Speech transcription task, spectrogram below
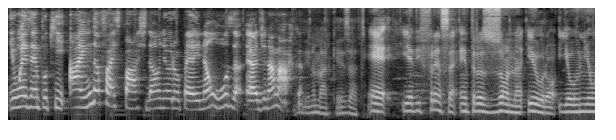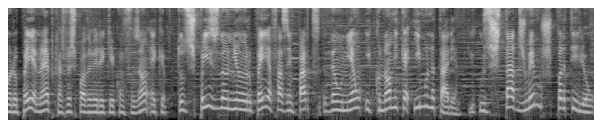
E um exemplo que ainda faz parte da União Europeia e não usa é a Dinamarca. A Dinamarca, exato. É, e a diferença entre a zona euro e a União Europeia, não é? Porque às vezes pode haver aqui a confusão, é que todos os países da União Europeia fazem parte da União Económica e Monetária. E os Estados-membros partilham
